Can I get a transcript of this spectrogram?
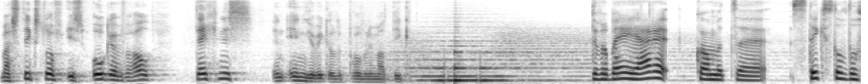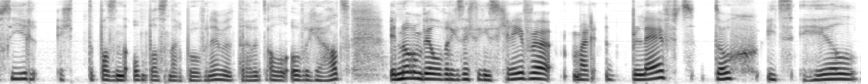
maar stikstof is ook en vooral technisch een ingewikkelde problematiek. De voorbije jaren kwam het eh, stikstofdossier echt te pas en te onpas naar boven. Hè. We hebben het er net al over gehad. Enorm veel over gezegd en geschreven, maar het blijft toch iets heel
